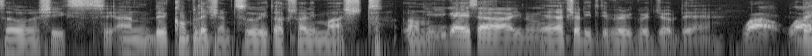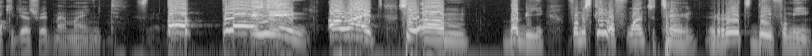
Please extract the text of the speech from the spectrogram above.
So she's and the complexion too. It actually matched. Um, okay, you guys are, you know. yeah, actually did a very great job there. Wow. Wow. Like you just read my mind. Stop playing. All right. So um, Baby, from a scale of one to ten, rate Dave for me.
